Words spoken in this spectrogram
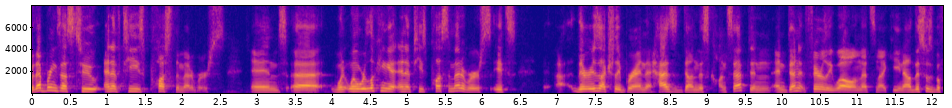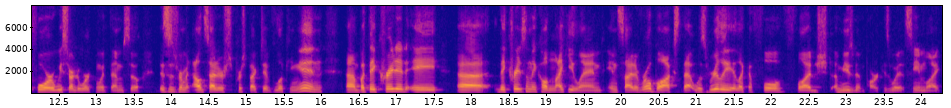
but that brings us to NFTs plus the metaverse. And uh, when, when we're looking at NFTs plus the metaverse, it's uh, there is actually a brand that has done this concept and, and done it fairly well, and that's Nike. Now, this was before we started working with them, so this is from an outsider's perspective looking in. Um, but they created a uh, they created something called Nike Land inside of Roblox that was really like a full-fledged amusement park, is what it seemed like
